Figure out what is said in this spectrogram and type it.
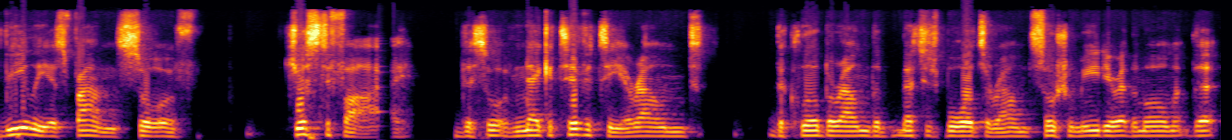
really, as fans, sort of justify the sort of negativity around the club, around the message boards, around social media at the moment that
